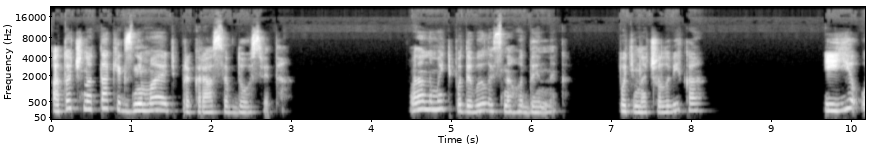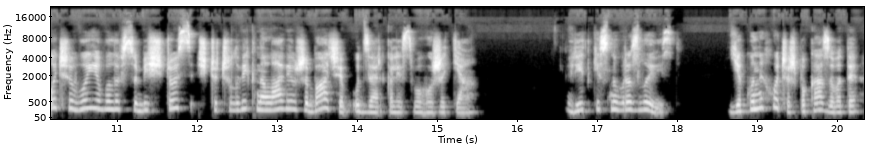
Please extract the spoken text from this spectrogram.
а точно так, як знімають прикраси в досвіта. Вона на мить подивилась на годинник, потім на чоловіка, і її очі виявили в собі щось, що чоловік на лаві вже бачив у дзеркалі свого життя рідкісну вразливість, яку не хочеш показувати,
